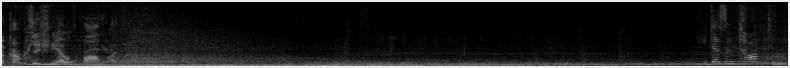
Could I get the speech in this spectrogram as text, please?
A conversation he had with mom. I better. think. He doesn't talk to me.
